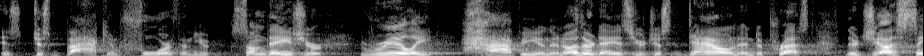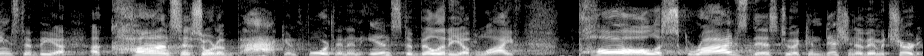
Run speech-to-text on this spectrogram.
is just back and forth, and you, some days you're really happy, and then other days you're just down and depressed. There just seems to be a, a constant sort of back and forth and an instability of life. Paul ascribes this to a condition of immaturity.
